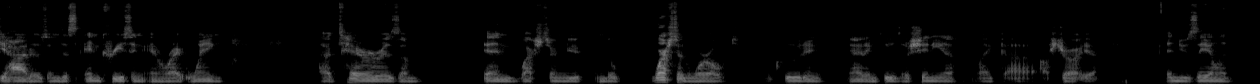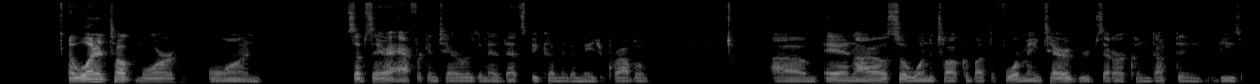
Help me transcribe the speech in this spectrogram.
jihadism, this increasing in right wing uh, terrorism in Western in the Western world, including that includes Oceania, like uh, Australia and New Zealand. I want to talk more on sub-Saharan African terrorism as that's becoming a major problem. Um, and I also want to talk about the four main terror groups that are conducting these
